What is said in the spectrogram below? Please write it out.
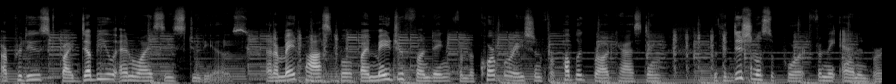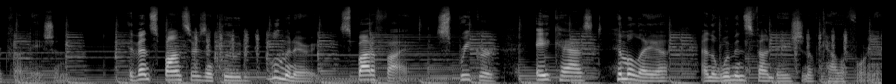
are produced by WNYC Studios and are made possible by major funding from the Corporation for Public Broadcasting with additional support from the Annenberg Foundation. Event sponsors include Luminary, Spotify, Spreaker, ACAST, Himalaya, and the Women's Foundation of California.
